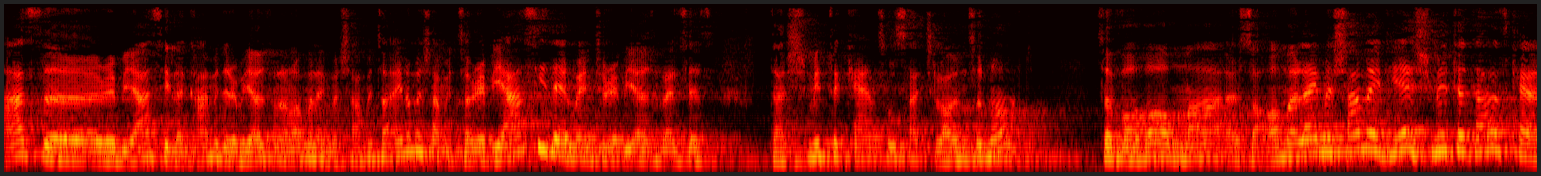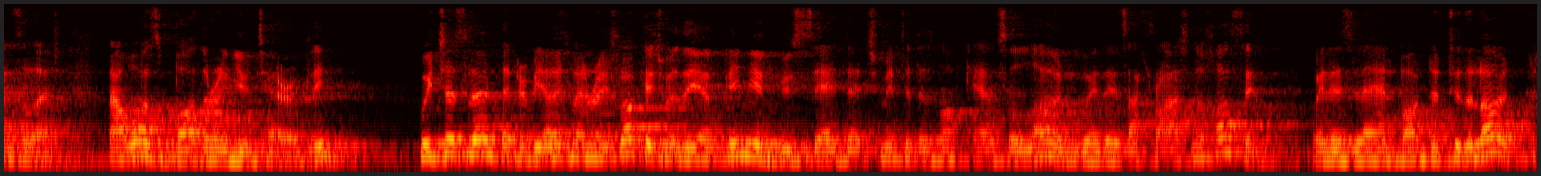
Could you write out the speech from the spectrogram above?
ask the Rabbi Yasi, like, Rabbi Yochanan, oh, So Rabbi Yasi then went to Rabbi Yochanan and says, does Shemitah cancel such loans or not? So Shemitah does cancel it. Now, what's bothering you terribly? We just learned that Rabbi Yochanan and Reish Lakish were the opinion who said that Shemitah does not cancel loans where there's Achras Nechosim, where there's land bonded to the loan.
